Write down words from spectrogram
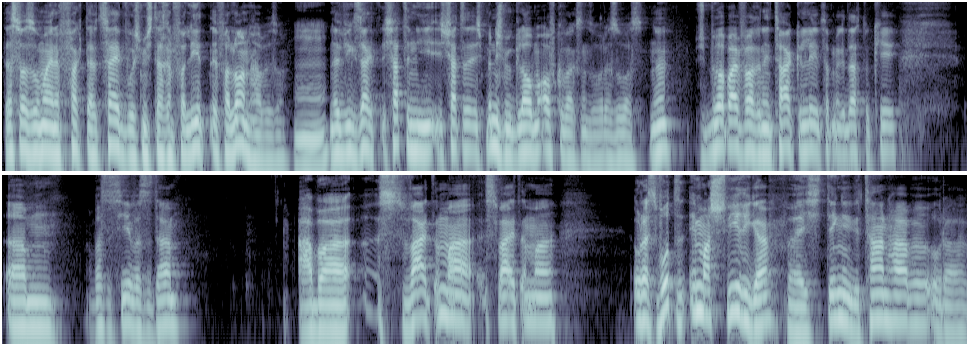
das war so meine der Zeit, wo ich mich darin verliert, äh, verloren habe. So. Mhm. Ne, wie gesagt, ich hatte nie, ich hatte, ich bin nicht mit Glauben aufgewachsen so oder sowas. Ne? Ich habe einfach in den Tag gelebt, habe mir gedacht, okay, ähm, was ist hier, was ist da? Aber es war halt immer, es war halt immer, oder es wurde immer schwieriger, weil ich Dinge getan habe oder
